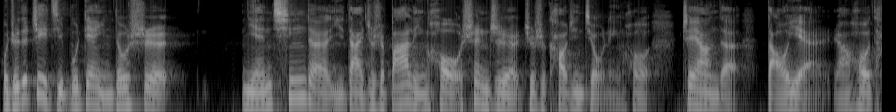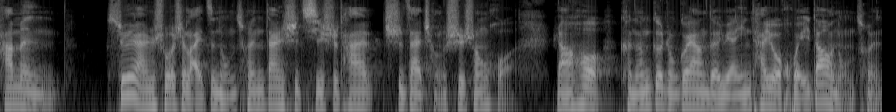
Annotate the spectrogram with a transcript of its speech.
我觉得这几部电影都是年轻的一代，就是八零后，甚至就是靠近九零后这样的导演，然后他们虽然说是来自农村，但是其实他是在城市生活，然后可能各种各样的原因，他又回到农村。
